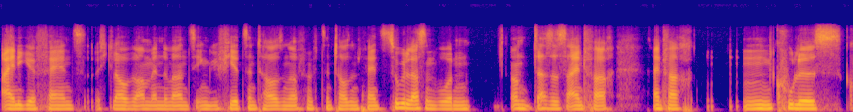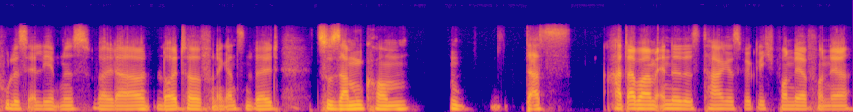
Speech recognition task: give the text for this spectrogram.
einige Fans, ich glaube am Ende waren es irgendwie 14.000 oder 15.000 Fans zugelassen wurden. Und das ist einfach, einfach ein cooles, cooles Erlebnis, weil da Leute von der ganzen Welt zusammenkommen. Und das hat aber am Ende des Tages wirklich von der, von der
